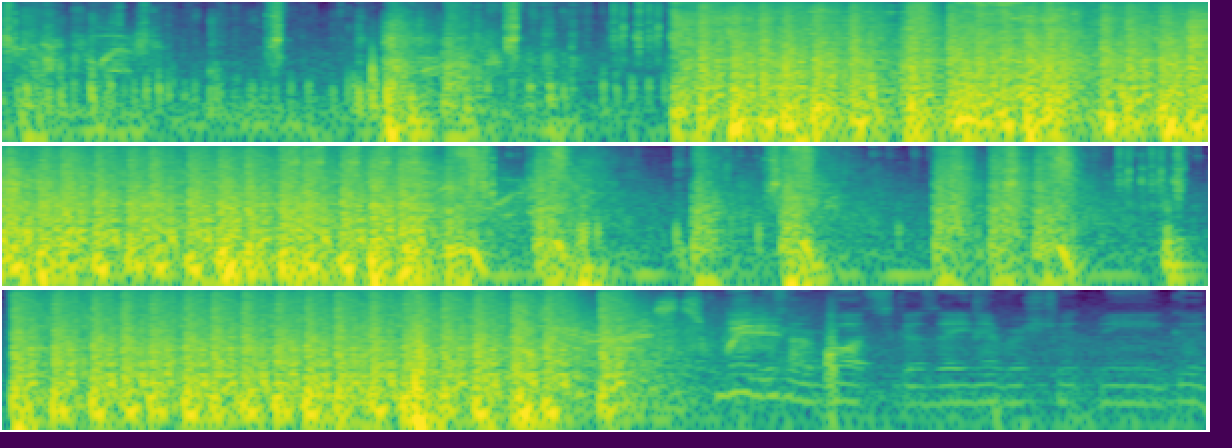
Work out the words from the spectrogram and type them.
Three guys left. Terrorists Yeah, win. these are bots because they never shoot me good.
